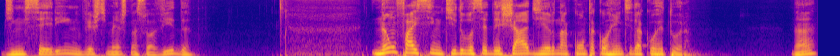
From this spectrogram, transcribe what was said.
de inserir investimentos na sua vida, não faz sentido você deixar dinheiro na conta corrente da corretora. Né?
